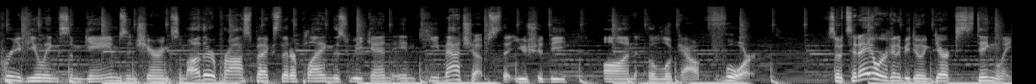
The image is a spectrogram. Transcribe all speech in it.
previewing some games and sharing some other prospects that are playing this weekend in key matchups that you should be on the lookout for. So today we're going to be doing Derek Stingley,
